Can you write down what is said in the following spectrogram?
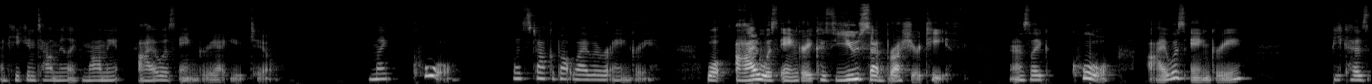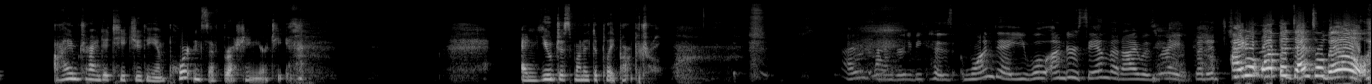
And he can tell me, like, Mommy, I was angry at you too. I'm like, cool. Let's talk about why we were angry. Well, I was angry because you said brush your teeth. And I was like, cool. I was angry because I'm trying to teach you the importance of brushing your teeth. and you just wanted to play Paw Patrol. I was angry because one day you will understand that I was right, but it's I don't want the dental bill.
